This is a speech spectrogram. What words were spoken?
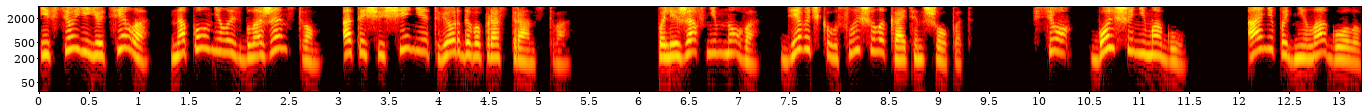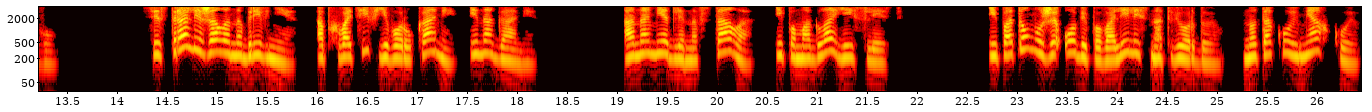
И все ее тело наполнилось блаженством от ощущения твердого пространства. Полежав немного, девочка услышала Катин шепот. «Все, больше не могу». Аня подняла голову. Сестра лежала на бревне, обхватив его руками и ногами. Она медленно встала и помогла ей слезть. И потом уже обе повалились на твердую, но такую мягкую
